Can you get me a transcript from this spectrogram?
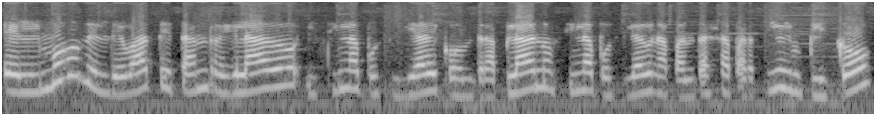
El modo del debate tan reglado y sin la posibilidad de contraplano, sin la posibilidad de una pantalla partido, implicó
